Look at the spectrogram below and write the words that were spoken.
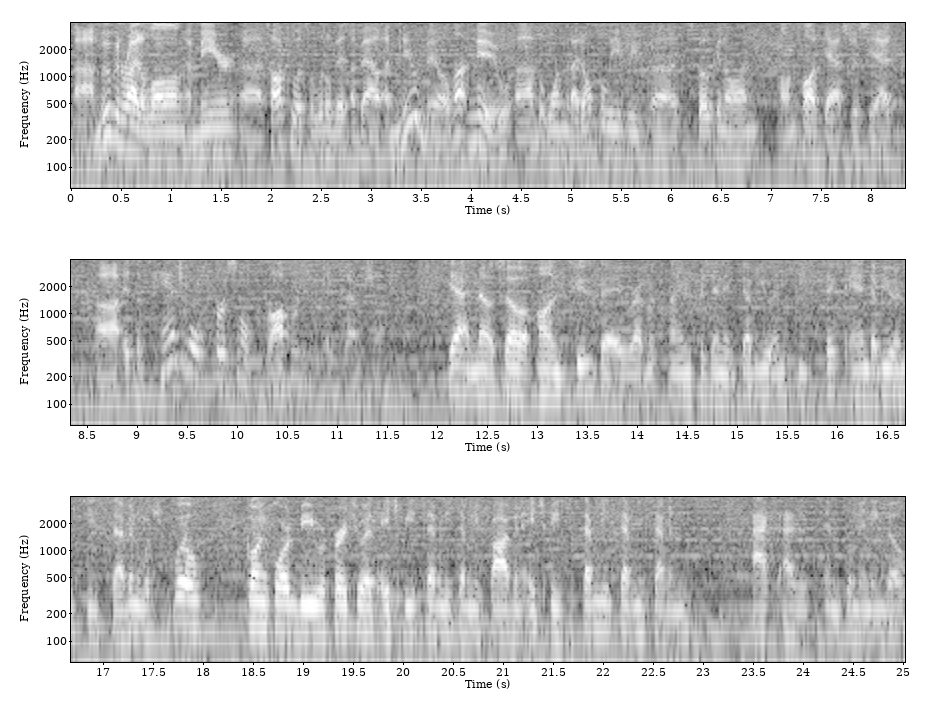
Uh, moving right along, Amir, uh, talk to us a little bit about a new bill, not new, uh, but one that I don't believe we've uh, spoken on on the podcast just yet. Uh, it's a tangible personal property exemption. Yeah, no. So on Tuesday, Rep. McClain presented WMC 6 and WMC 7, which will, going forward, be referred to as HB 7075 and HB 7077 acts as its implementing bill,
